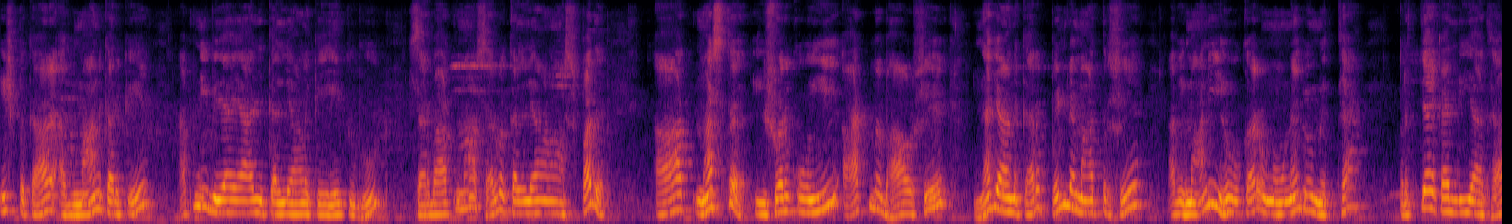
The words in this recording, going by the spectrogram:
इस प्रकार अभिमान करके अपनी विजय आदि कल्याण के हेतुभूत सर्वात्मा सर्व कल्याणास्पद आत्मस्त ईश्वर को ही आत्मभाव से न जानकर पिंड मात्र से अभिमानी होकर उन्होंने जो मिथ्या प्रत्यय कर लिया था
